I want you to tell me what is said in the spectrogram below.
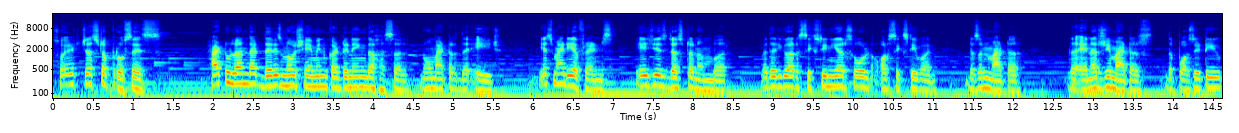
So it's just a process had to learn that there is no shame in continuing the hustle, no matter the age. Yes, my dear friends, age is just a number. Whether you are 16 years old or 61, doesn't matter. The energy matters, the positive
